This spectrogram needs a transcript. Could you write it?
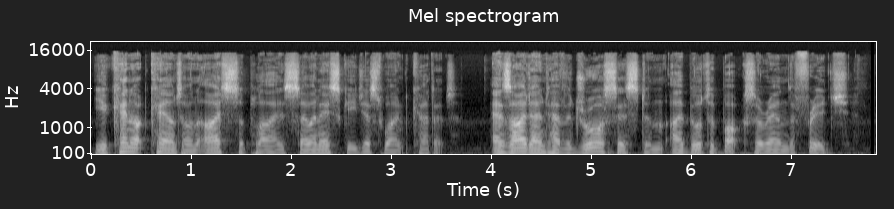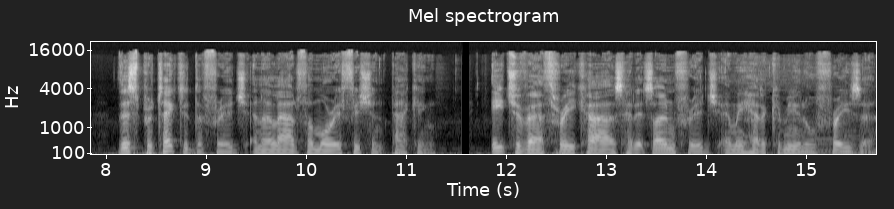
You cannot count on ice supplies so an esky just won't cut it. As I don't have a drawer system I built a box around the fridge. This protected the fridge and allowed for more efficient packing. Each of our three cars had its own fridge and we had a communal freezer.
